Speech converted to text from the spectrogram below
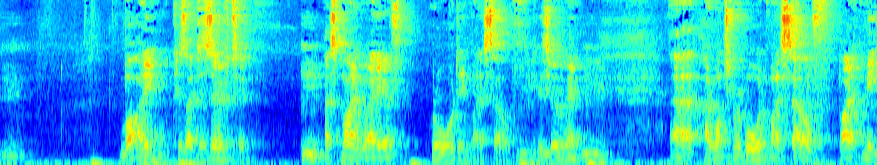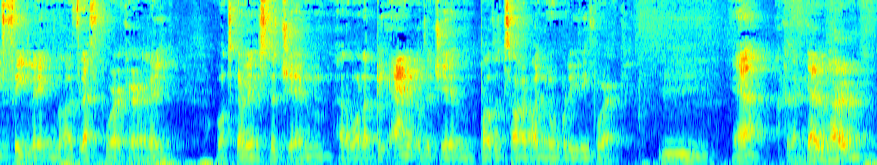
Mm. Why? Because I deserve to. Mm. That's my way of rewarding myself. You see what I mean? Mm. Uh, I want to reward myself by me feeling that I've left work early. I want to go into the gym and I want to be out of the gym by the time I normally leave work. Yeah, I can then go home,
